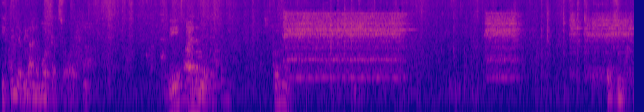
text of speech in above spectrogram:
Ich bin ja wie eine Mutter zu euch. Ne? Wie eine Mutter. Guck mal. Der sucht.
